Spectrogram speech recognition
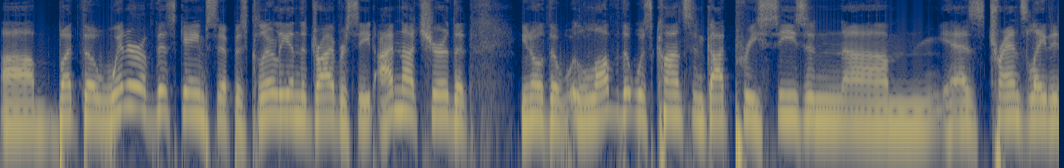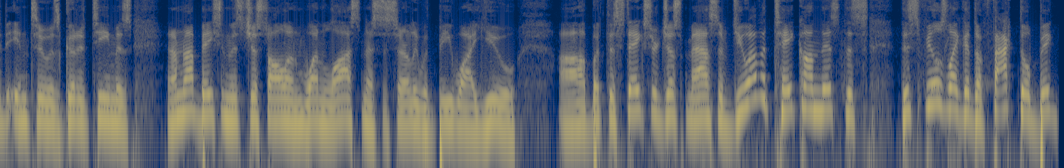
Um, but the winner of this game, Sip, is clearly in the driver's seat. I'm not sure that you know, the love that Wisconsin got preseason um, has translated into as good a team as, and I'm not basing this just all on one loss necessarily with BYU, uh, but the stakes are just massive. Do you have a take on this? This this feels like a de facto Big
